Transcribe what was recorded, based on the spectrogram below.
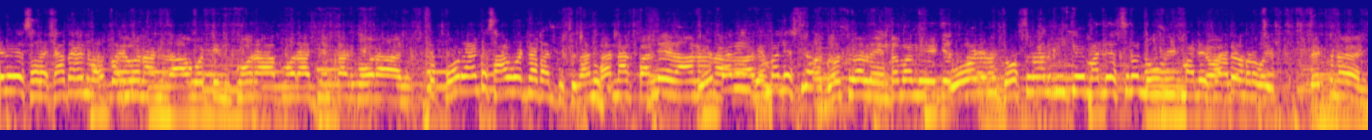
ఏడు వేస్తారా? శాతగాని అబ్బాయేమో నన్ను రాగొట్టింది పోరా పోరా చెంకాడు పోరా అని. పోరా అంటే సాగు కొట్టినట్టు అనిపిస్తుంది. నాకు పని పని? ఏం పని? మా దోస్తు వాళ్ళు ఎంతమంది వెయిట్ మీ దోస్తు వాళ్ళు మీకే మళ్ళీ వేస్తున్నావు? నువ్వు వీడికి మళ్ళీ వేస్తున్నావు. అక్కడ పోయి. పెడుతున్నా కానీ.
